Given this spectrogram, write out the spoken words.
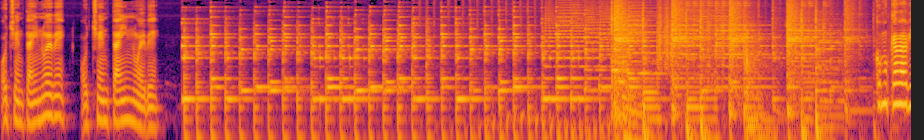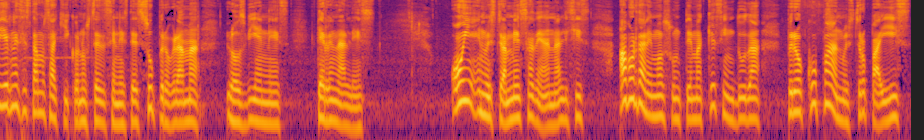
89 89. Como cada viernes estamos aquí con ustedes en este subprograma Los bienes terrenales. Hoy en nuestra mesa de análisis abordaremos un tema que sin duda preocupa a nuestro país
